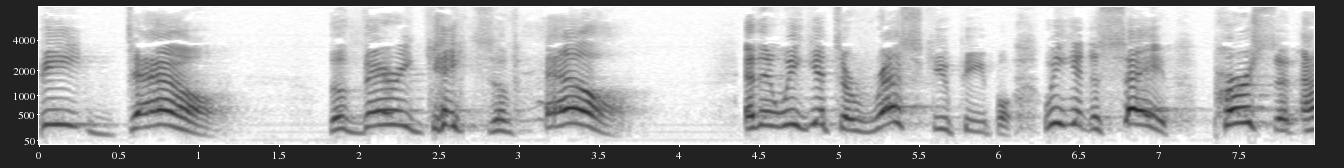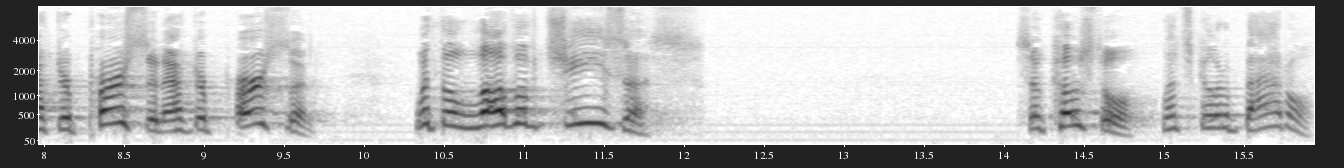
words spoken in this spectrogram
beat down the very gates of hell. And then we get to rescue people. We get to save person after person after person with the love of Jesus. So, Coastal, let's go to battle.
